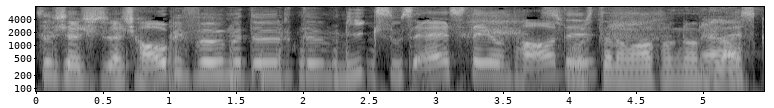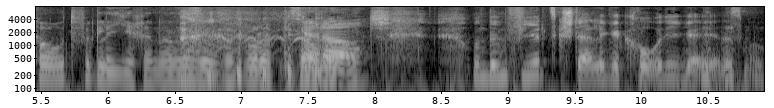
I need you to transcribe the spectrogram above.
Sonst hast du hast du halbe Filme durch den Mix aus SD und das HD musst du dann am Anfang noch im Ja. Blastcode vergleichen, oder so, bevor du etwas Genau. abwatschst. und einen 40-stelligen Code jedes Mal.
